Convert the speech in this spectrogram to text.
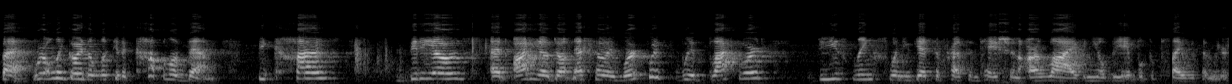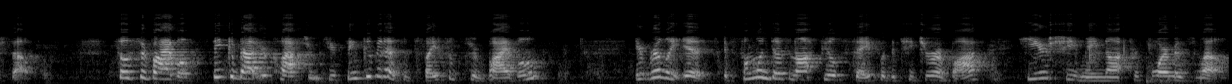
but we're only going to look at a couple of them because videos and audio don't necessarily work with, with Blackboard. These links, when you get the presentation, are live and you'll be able to play with them yourself. So survival, think about your classrooms. You think of it as a place of survival. It really is. If someone does not feel safe with a teacher or boss, he or she may not perform as well.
